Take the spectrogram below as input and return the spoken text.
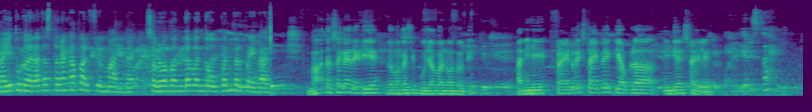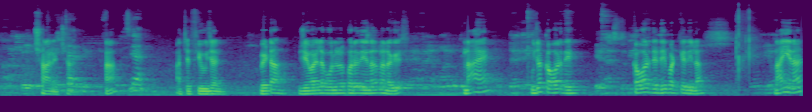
भाई तू घरात असताना का परफ्यूम मारलाय? सगळं बंद बंद ओपन कर पहिला. भात असं काय रेडी आहे? जो मग अशी पूजा बनवत होती. आणि हे फ्राईड राईस टाईप आहे की आपलं इंडियन स्टाईल आहे? छान आहे छान. हा? अच्छा फ्युजन बेटा जेवायला बोलवलं परत येणार ना लगेच? नाही. पूजा कवर दे. कवर दे दे पटके दिला. नाही येणार?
